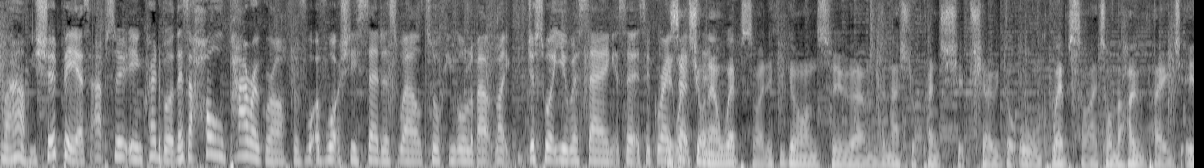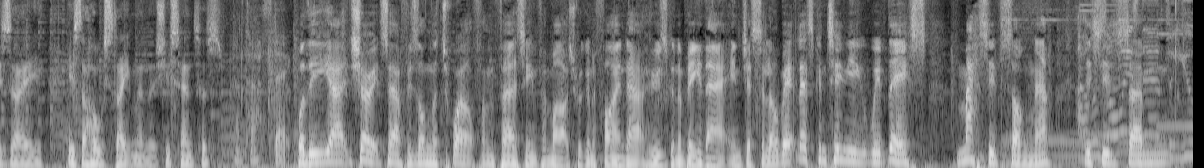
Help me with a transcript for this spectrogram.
Wow, you should be. It's absolutely incredible. There's a whole paragraph of, of what she said as well, talking all about like just what you were saying. It's a it's a great. it's way actually to, on our website. If you go on to um, the National Apprenticeship Show.org website, on the homepage is a is the whole statement that she sent us. fantastic. Well, the uh, show itself is on the 12th and 13th of March. We're going to find out who's going to be there in just a little bit. Let's continue with this massive song now. This is. Um,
